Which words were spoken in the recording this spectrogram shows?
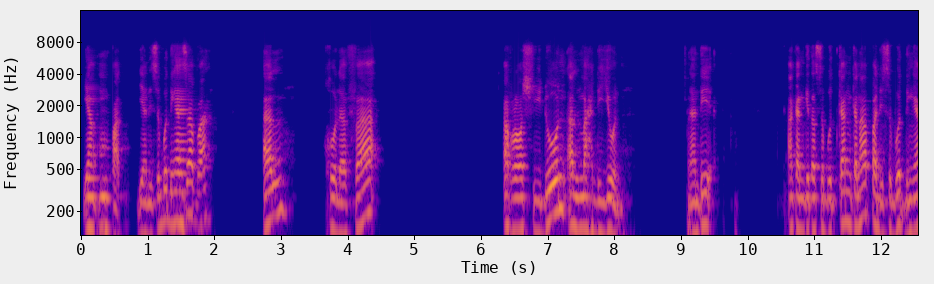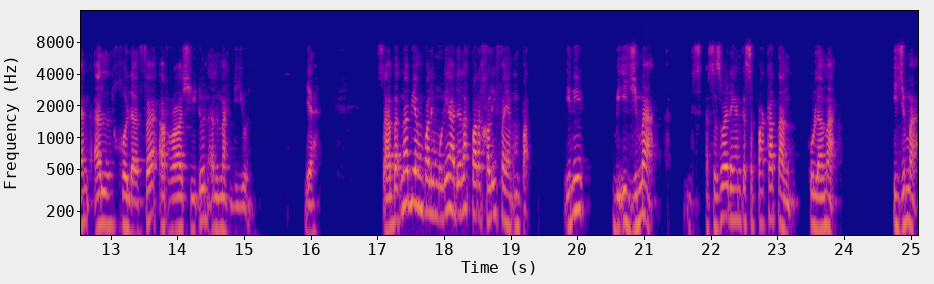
yang empat yang disebut dengan siapa? Al Khulafa Ar-Rashidun Al-Mahdiyun. Nanti akan kita sebutkan kenapa disebut dengan Al-Khulafa Ar-Rashidun Al-Mahdiyun. Ya. Sahabat Nabi yang paling mulia adalah para khalifah yang empat. Ini ijma sesuai dengan kesepakatan ulama. Ijma,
